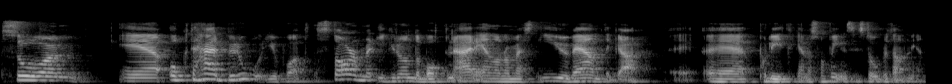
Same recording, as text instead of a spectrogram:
så Eh, och det här beror ju på att Starmer i grund och botten är en av de mest EU-vänliga eh, eh, politikerna som finns i Storbritannien.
